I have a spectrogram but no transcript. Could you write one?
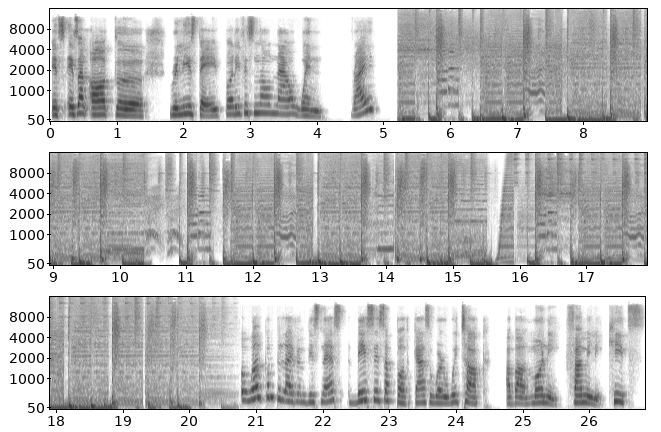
it's it's an odd uh, release date but if it's not now when right welcome to Life and Business. This is a podcast where we talk about money, family, kids,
